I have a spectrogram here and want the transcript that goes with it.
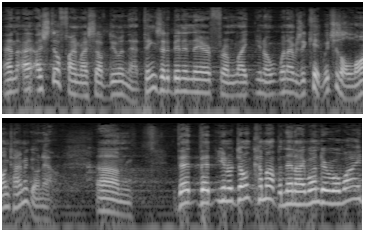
And I, I, still find myself doing that. Things that have been in there from like, you know, when I was a kid, which is a long time ago now, um, that, that, you know, don't come up. And then I wonder, well, why,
